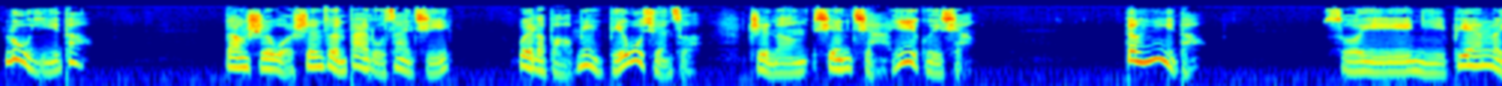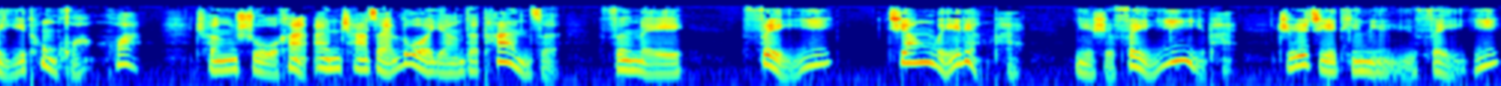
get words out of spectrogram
陆仪道：“当时我身份败露在即，为了保命，别无选择，只能先假意归降。”邓毅道：“所以你编了一通谎话，称蜀汉安插在洛阳的探子分为费祎。”姜维两派，你是费祎一派，直接听命于费祎，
